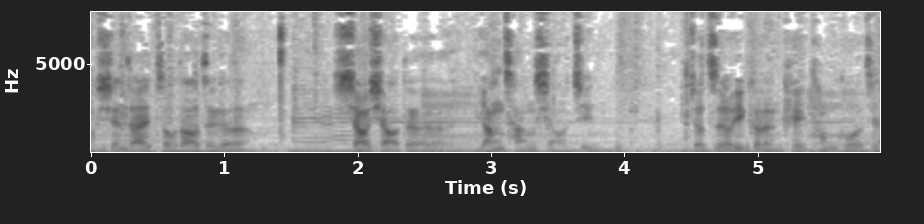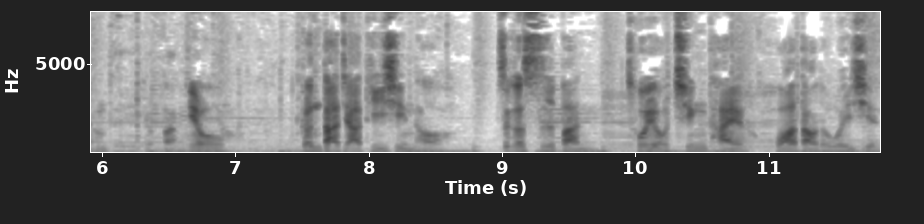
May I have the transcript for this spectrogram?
我现在走到这个小小的羊肠小径，就只有一个人可以通过这样的一个范围。有跟大家提醒哈，这个石板会有青苔滑倒的危险，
